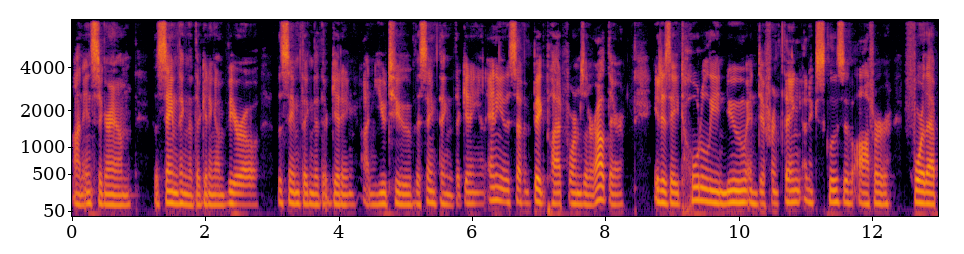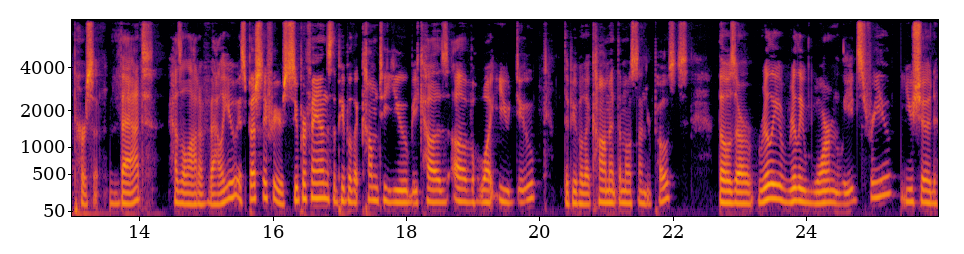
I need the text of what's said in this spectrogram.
on Instagram, the same thing that they're getting on Vero, the same thing that they're getting on YouTube, the same thing that they're getting on any of the seven big platforms that are out there. It is a totally new and different thing, an exclusive offer for that person. That has a lot of value, especially for your super fans, the people that come to you because of what you do, the people that comment the most on your posts. Those are really, really warm leads for you. You should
